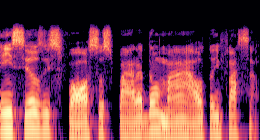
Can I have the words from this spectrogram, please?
em seus esforços para domar a alta inflação.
